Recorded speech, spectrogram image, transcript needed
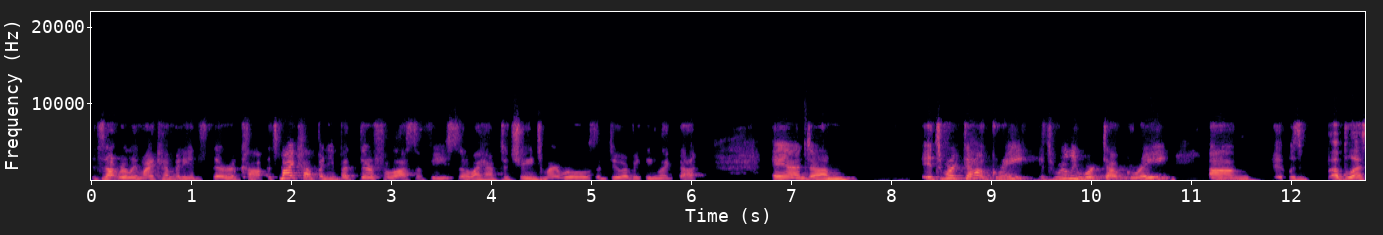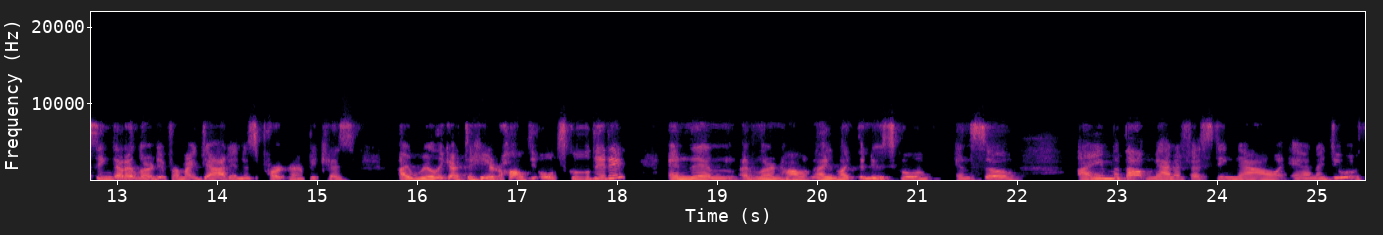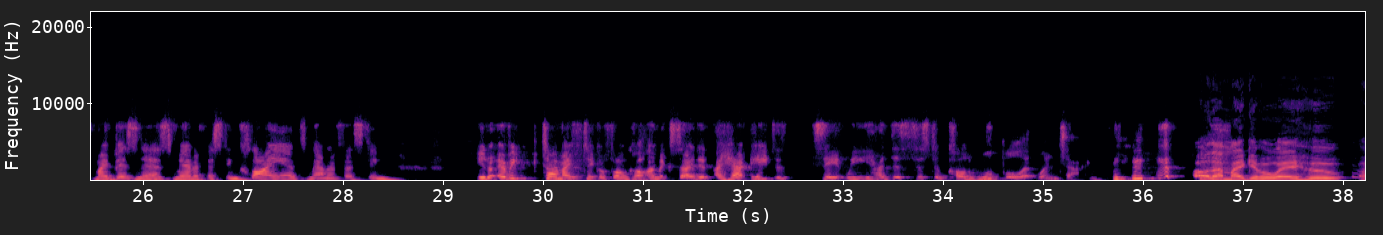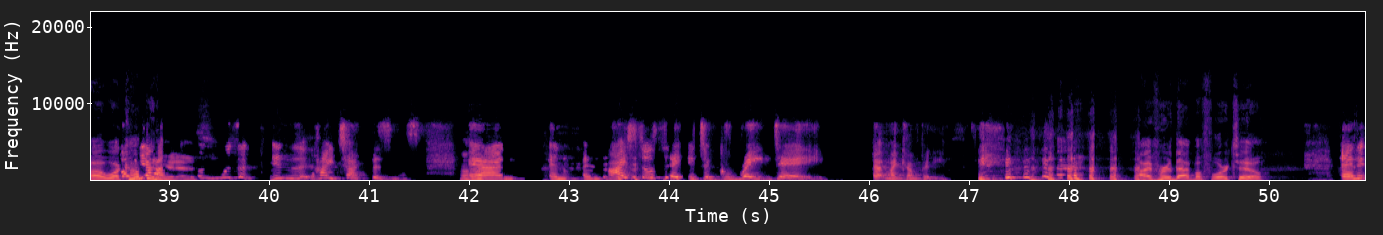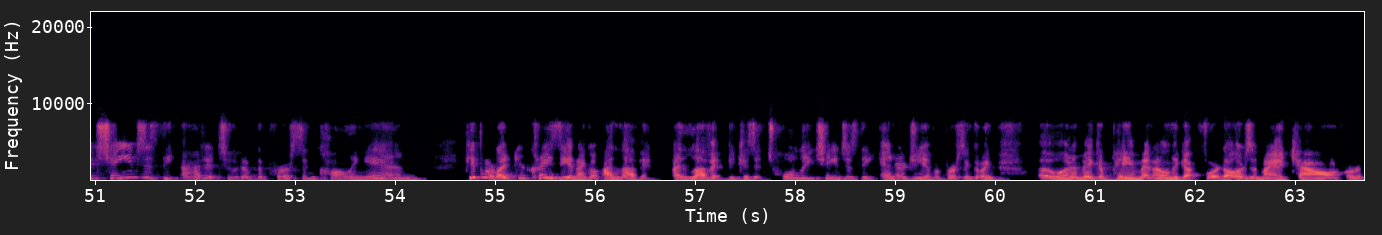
it's not really my company, it's their it's my company, but their philosophy, so I have to change my rules and do everything like that. And um, it's worked out great. It's really worked out great. Um, it was a blessing that I learned it from my dad and his partner because I really got to hear how the old school did it. And then I've learned how I like the new school. And so I'm about manifesting now, and I do it with my business, manifesting clients, manifesting. You know, every time I take a phone call, I'm excited. I ha- hate to say it, we had this system called Whoople at one time. oh, that might give away who, uh, what Oh, company yeah. it is. It was in the high tech business, Uh-huh. and and and I still say it's a great day at my company. I've heard that before too. and it changes the attitude of the person calling in people are like you're crazy. And i go i love it. I love it because it totally changes the energy of a person going i want to make a payment. I only got four dollars in my account or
